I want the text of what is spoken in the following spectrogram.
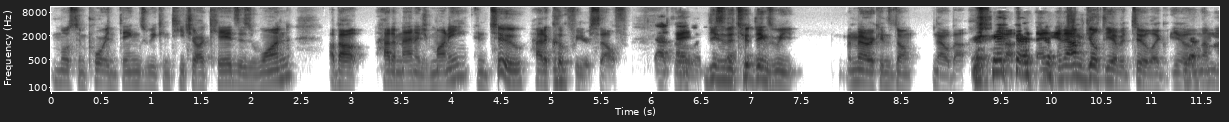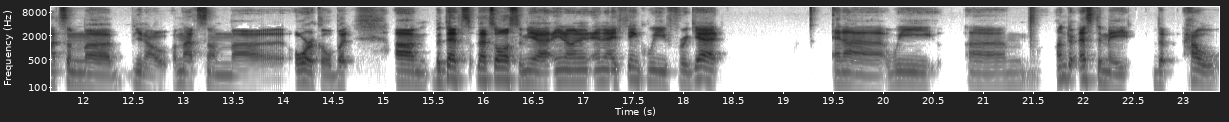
most important things we can teach our kids is one about how to manage money and two how to cook for yourself. Absolutely. And these are the two things we americans don't know about uh, and, and, i'm guilty of it too like you know yeah. i'm not some uh, you know i'm not some uh, oracle but um but that's that's awesome yeah you know and, and i think we forget and uh we um underestimate the how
